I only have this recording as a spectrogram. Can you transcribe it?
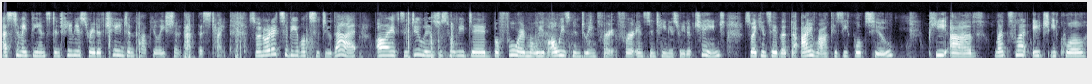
estimate the instantaneous rate of change in population at this time. So in order to be able to do that, all I have to do is just what we did before and what we've always been doing for, for instantaneous rate of change. So I can say that the IROC is equal to P of, let's let H equal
